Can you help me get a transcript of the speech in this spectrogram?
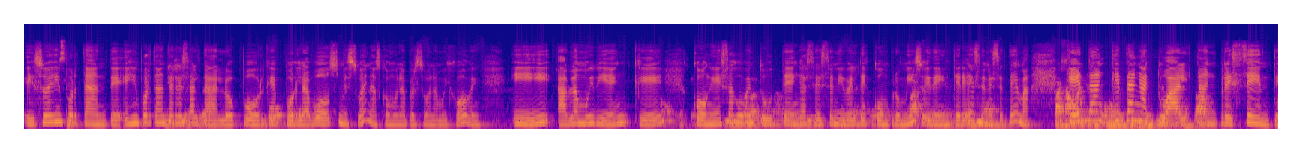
Eso es importante, es importante resaltarlo porque por la voz me suenas como una persona muy joven y habla muy bien que con esa juventud tengas ese nivel de compromiso y de interés en ese tema. ¿Qué tan, qué tan actual, tan presente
